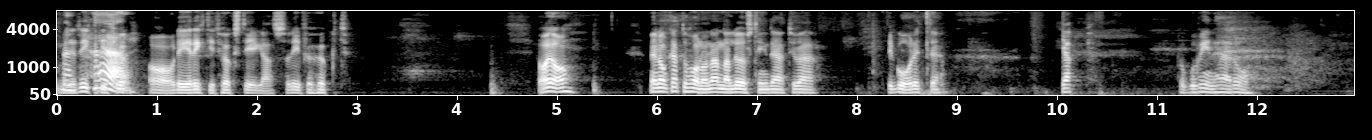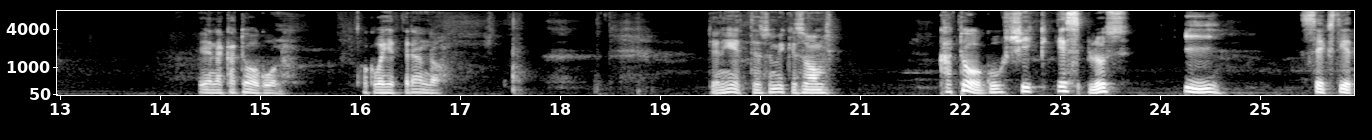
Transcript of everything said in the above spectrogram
Men Men det är riktigt här, ja, det är riktigt högt steg alltså. Det är för högt. Ja, ja. Men de kan inte ha någon annan lösning där tyvärr. Det går inte. Japp. Då går vi in här då. I den här kartagon. Och vad heter den då? Den heter så mycket som Cartago Chic S Plus i 61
